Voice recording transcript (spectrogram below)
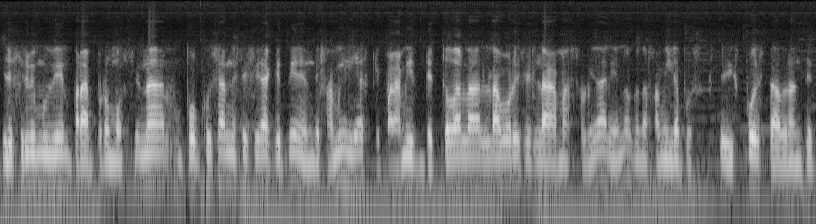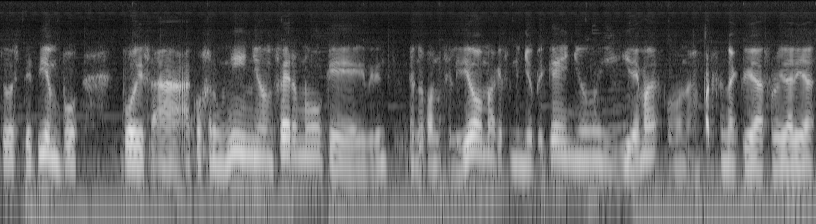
le sirve muy bien para promocionar un poco esa necesidad que tienen de familias, que para mí de todas las labores es la más solidaria, ¿no? Que una familia pues esté dispuesta durante todo este tiempo pues a acoger un niño enfermo que evidentemente no conoce el idioma, que es un niño pequeño y, demás, pues bueno, me parece una actividad solidaria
